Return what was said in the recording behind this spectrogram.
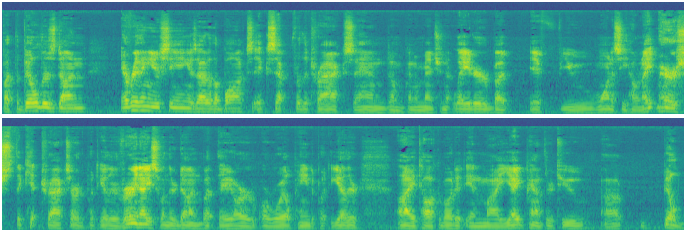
but the build is done. Everything you're seeing is out of the box except for the tracks, and I'm going to mention it later, but if you want to see how nightmarish the kit tracks are to put together, very nice when they're done, but they are a royal pain to put together. I talk about it in my Jagdpanther 2 uh, build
